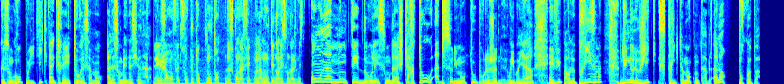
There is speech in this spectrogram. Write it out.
que son groupe politique a créé tout récemment à l'Assemblée nationale. Les gens, en fait, sont plutôt contents de ce qu'on a fait. On a monté dans les sondages. Mais... On a monté dans les sondages, car tout, absolument tout pour le jeune Louis Boyard est vu par le prisme d'une logique strictement comptable. Alors, pourquoi pas?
